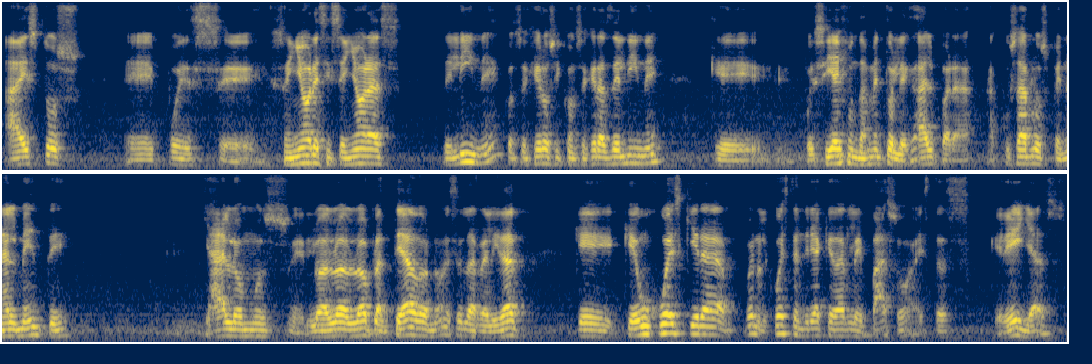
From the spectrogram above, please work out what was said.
a estos, eh, pues, señores y señoras del INE, consejeros y consejeras del INE, que pues sí hay fundamento legal para acusarlos penalmente, ya lo hemos, eh, lo, ha planteado, ¿no? Esa es la realidad. Que, un juez quiera, bueno, el juez tendría que darle paso a estas querellas,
